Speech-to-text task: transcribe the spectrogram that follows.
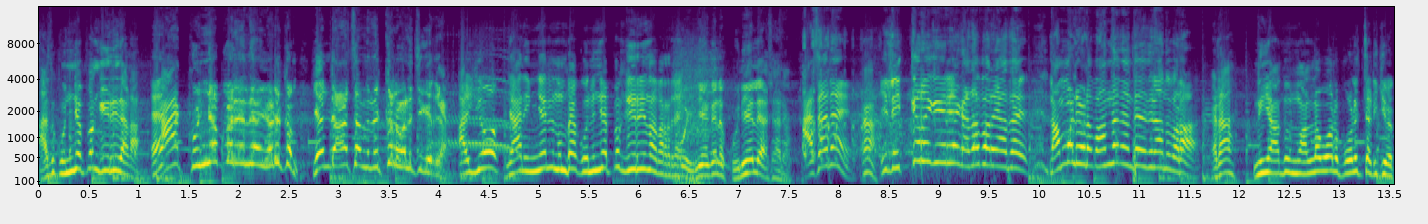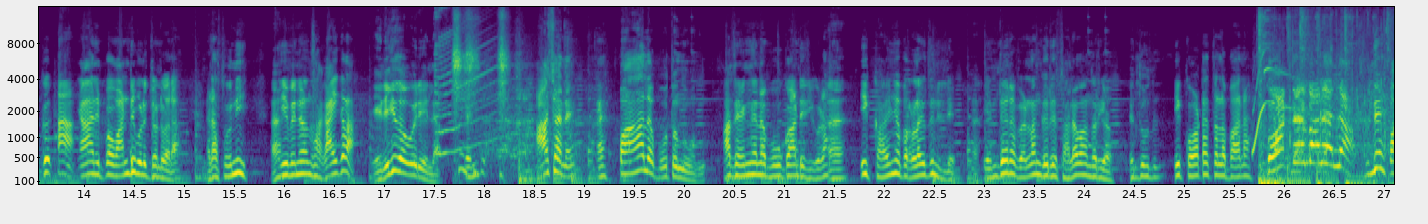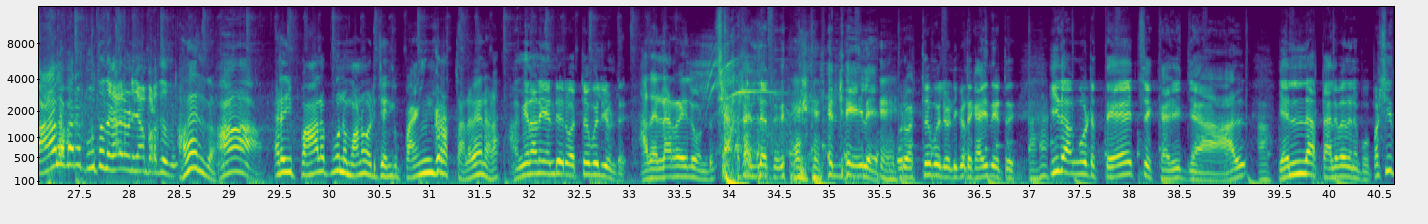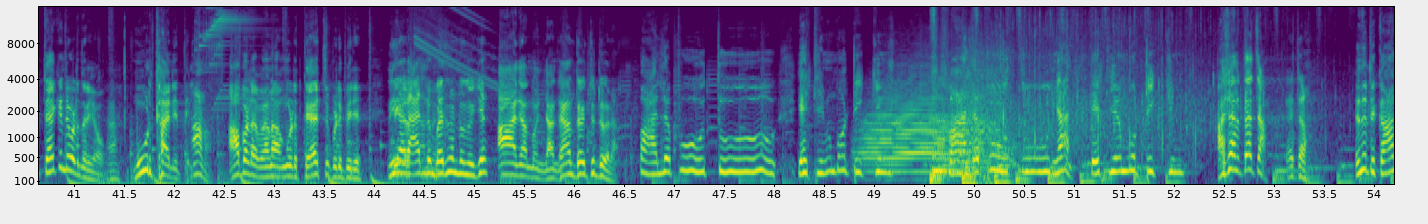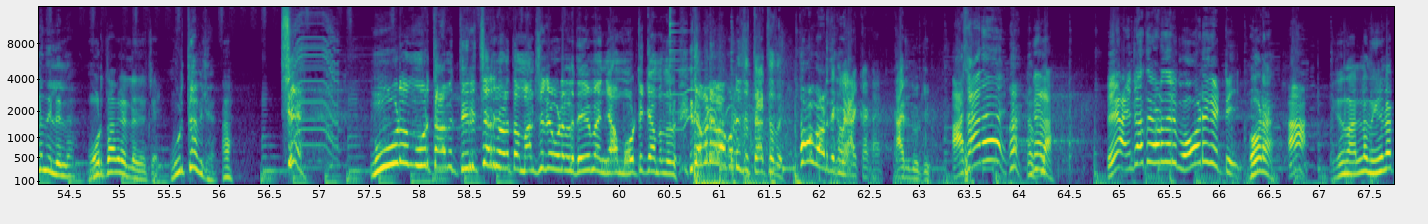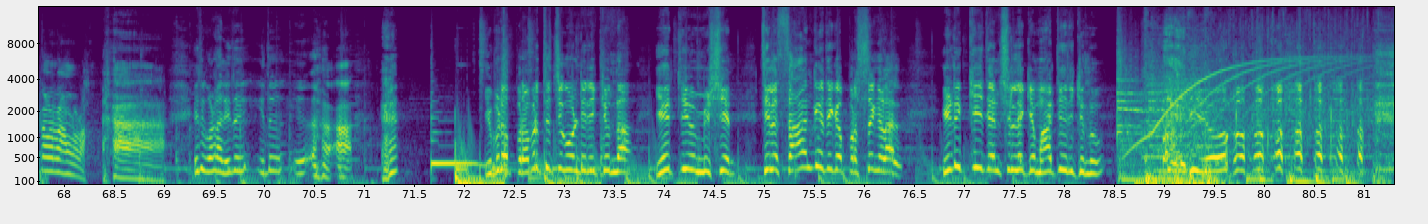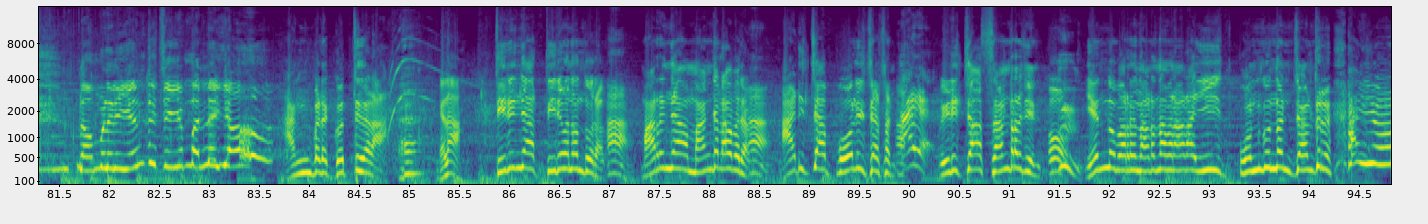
അത് കുഞ്ഞപ്പൻ കീറിയതാടാ. ആ കുഞ്ഞപ്പനെ എടുക്കും. എന്റെ ആശാന നിക്കറ വലിച്ചു കീറിയ. അയ്യോ ഞാൻ ഇങ്ങനെ മുമ്പേ കുഞ്ഞപ്പൻ കീറിയെന്നാ പറഞ്ഞേ. ഇനി എങ്ങനെ കുനിയല്ലേ ആശാന? ആശാനെ ഈ നിക്കറ കീറിയ കഥ പറയാതെ നമ്മളിവിടെ വന്നത് എന്തിനാന്ന് പറ. എടാ നീ അത് നല്ലപോലെ പൊളിച്ചടിക്കി വെക്ക്. ആ. ഞാനിപ്പോ വണ്ടി വിളിച്ചോണ്ട് വരാം. എടാ സുനി നീ പിന്നെ ഒന്ന് സഹായിക്കടാ. എനിക്ക് സൗകര്യമില്ല. ആശാനെ പാല പൂത്തെന്ന് വന്നു അതെങ്ങനെ പൂക്കാണ്ടിരിക്കൂടാ? ഈ കഴിഞ്ഞ പ്രളയത്തിനില്ലേ? എന്തോരം വെള്ളം കയറിയ സ്ഥലമാണെന്നറിയോ? എന്തോന്ന്? ഈ കോട്ടയത്തുള്ള പാല. കോട്ടയം പാലയല്ല. പാല വരെ പൂത്തുന്ന കാര്യമാണ് ഞാൻ പറഞ്ഞത്. അതായിരുന്നു. ആ. എടാ ഈ പാലപ്പൂന് മണം അടിച്ച എനിക്ക് ഭയങ്കര തലവേനടാ അങ്ങനെയാണ് എന്റെ ഒരു ഒറ്റവലിയുണ്ട്. അതെല്ലാവരുടെ ഉണ്ട്. അതല്ലത്. എന്റെ കയ്യിലെ ഒരു ഒറ്റവലിയുണ്ട്. ഉണ്ട് കൈ നീട്ട്. ഇത് അങ്ങോട്ട് തേച്ച് കഴിഞ്ഞാൽ എല്ലാ തലവേദന പോകും. പക്ഷെ തേക്കിന്റെ ഇവിടെ അറിയോ? മൂർധാന്യത്തിൽ അവിടെ വേണം അങ്ങോട്ട് തേച്ച് പിടിപ്പിര് നീ ആരും വരുന്നുണ്ടോ നോക്കിയേ? ആ ഞാൻ ഞാൻ തേച്ചിട്ട് വരാം. പല പൂത്തു എറ്റിയും പൊട്ടിക്കും പല പൂത്തു ഞാൻ എറ്റിയും പൊട്ടിക്കും ആശാന തേച്ചാ. തേച്ചാ എന്നിട്ട് കാണുന്നില്ലല്ലോ. മൂർത്താവിലല്ലേ ചേച്ചേ മൂർത്താവില്ല മൂടും മൂർത്താവ് തിരിച്ചറിഞ്ഞെടുത്ത മനുഷ്യന്റെ കൂടെ ദൈവമേ ഞാൻ മോട്ടിക്കാൻ വന്നത്. ഇതെവിടെ കൊണ്ടിച്ച് തേച്ചത്? പോകാട് നിങ്ങൾ കാര്യം നോക്കി. ആശാനെ ഏ അതിന്റെ അകത്ത് കിടന്നൊരു ബോർഡ് കെട്ടി. ബോർഡ്? ആ. ഇത് നല്ല നീല കളറാണോടാ. ഇത് കൊള്ളാം. ഇത് ഇത് ആ, ഏ? ഇവിടെ പ്രവർത്തിച്ചു കൊണ്ടിരിക്കുന്ന എ ടി എം മെഷീൻ ചില സാങ്കേതിക പ്രശ്നങ്ങളാൽ ഇടുക്കി ജംഗ്ഷനിലേക്ക് മാറ്റിയിരിക്കുന്നു. അയ്യോ. നമ്മളിനി എന്ത് ചെയ്യും മല്ലയ്യ അമ്പടെ കൊത്തുകളാ എടാ തിരിഞ്ഞ തിരുവനന്തപുരം മറിഞ്ഞ മംഗലാപുരം. അടിച്ച പോലീസ് സ്റ്റേഷൻ വിളിച്ച പിടിച്ച സെൻട്രൽ ജയിൽ എന്ന് പറഞ്ഞ് നടന്നവനാണ് ഈ പൊൻകുന്നൻ ചന്ദ്രൻ. അയ്യോ.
